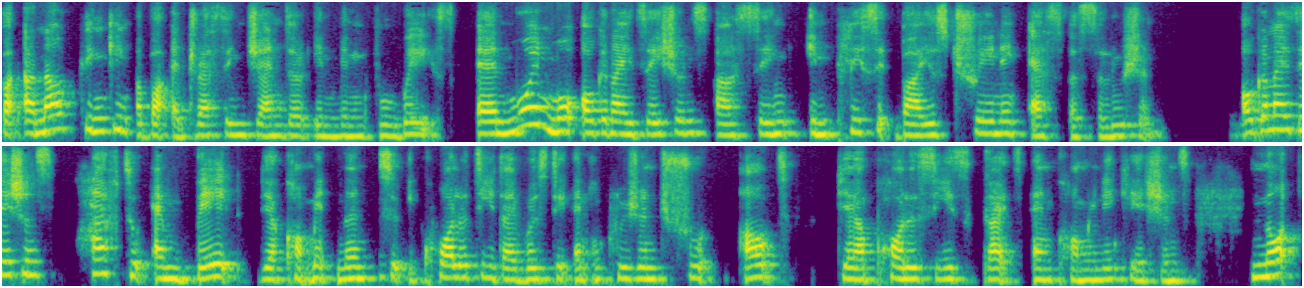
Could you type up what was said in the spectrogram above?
but are now thinking about addressing gender in meaningful ways. And more and more organizations are seeing implicit bias training as a solution. Organizations have to embed their commitment to equality, diversity, and inclusion throughout their policies, guides, and communications, not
